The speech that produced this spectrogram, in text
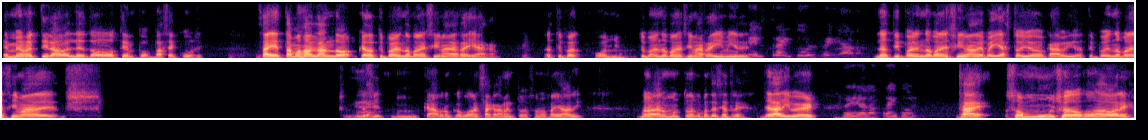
el mejor tirador de todos los tiempos va a ser Curry. O sea, y estamos hablando que lo estoy poniendo por encima de Ray Lo estoy coño, estoy poniendo por encima de Rey El traidor Ray Lo estoy poniendo por encima de Pellasto yo, Cabi. Lo estoy poniendo por encima de. un cabrón que juega en Sacramento, eso no fallaba ni. Bueno, ganó un montón de competencia tres. De Larry Bird. Ray traidor. O sea, son muchos los jugadores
